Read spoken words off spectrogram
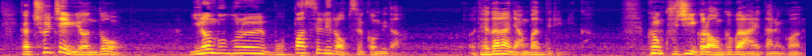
그러니까 출제위원도 이런 부분을 못 봤을 일은 없을 겁니다. 어, 대단한 양반들이니까. 그럼 굳이 이걸 언급을 안 했다는 건,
